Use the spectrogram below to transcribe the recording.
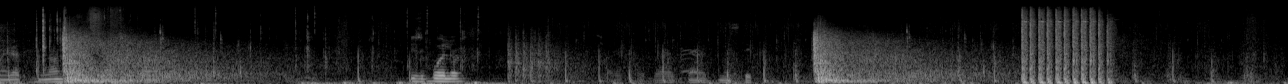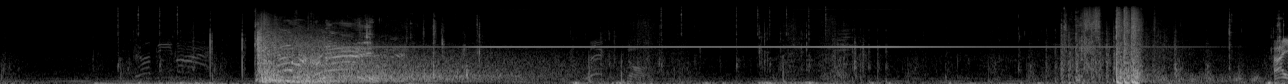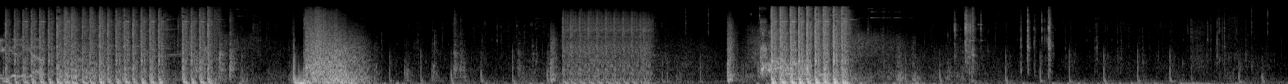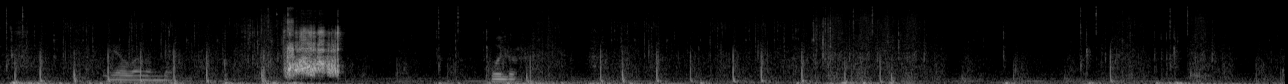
my god, none a boiler. Sorry for the mistake you're good to go. Yeah, one on there. Boiler.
